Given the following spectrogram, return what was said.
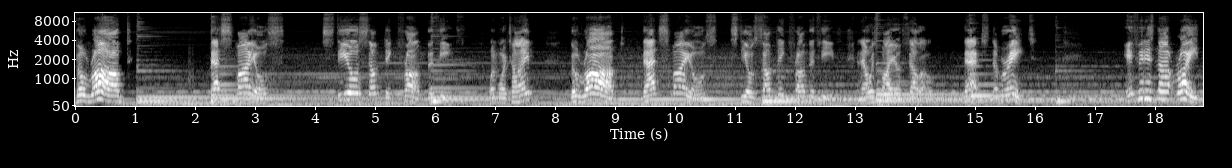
The robbed that smiles steals something from the thief. One more time. The robbed that smiles steals something from the thief. And that was by Othello. Next, number eight. If it is not right,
